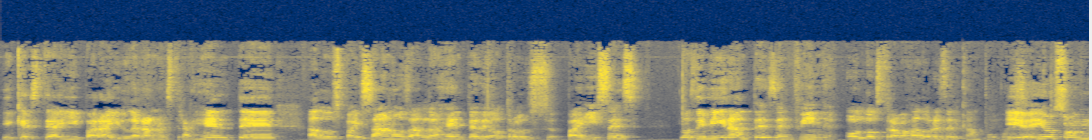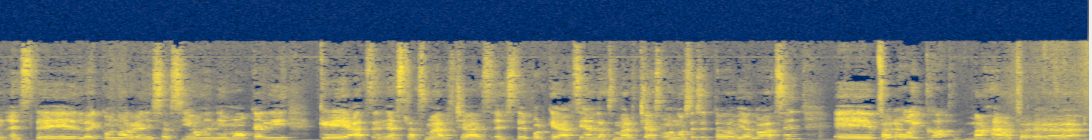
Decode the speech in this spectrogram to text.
y que esté allí para ayudar a nuestra gente, a los paisanos, a la gente de otros países, los inmigrantes, en fin, o los trabajadores del campo. pues. Y ellos son este like una organización en Immokalee que hacen estas marchas este porque hacían las marchas o no sé si todavía lo hacen eh, To para boycott. ajá, para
